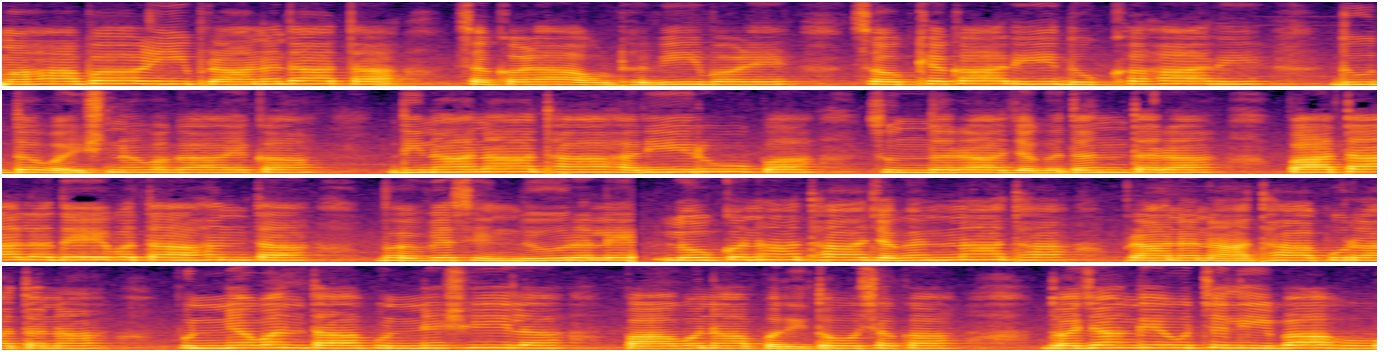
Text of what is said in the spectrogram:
महाबळी प्राणदाता सकळा उठवी बळे सौख्यकारी दुःखहारी दूत वैष्णव गायका दीनानाथा हरिरूपा सुंदरा जगदंतरा पातालदेवता हन्ता हंता लोकनाथा जगन्नाथा प्राणनाथा पुरातना पुण्यवंता पुण्यशीला पावना परितोषका ध्वजांगे उचली बाहो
